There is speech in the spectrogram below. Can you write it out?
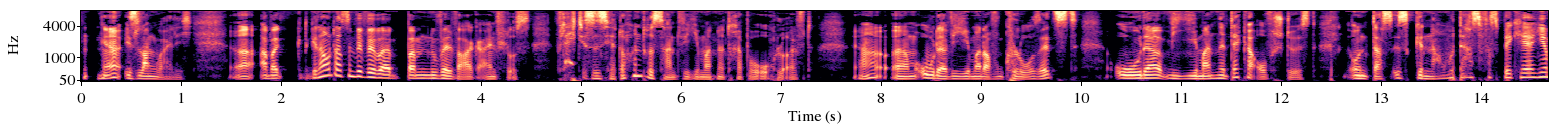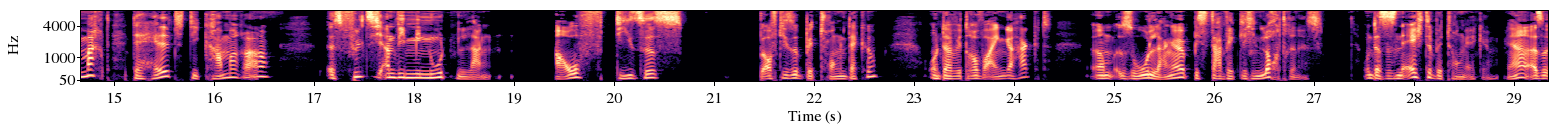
ja, ist langweilig. Äh, aber genau da sind wir bei, beim Nouvelle Vague Einfluss. Vielleicht ist es ja doch interessant, wie jemand eine Treppe hochläuft. Ja, ähm, oder wie jemand auf dem Klo sitzt. Oder wie jemand eine Decke aufstößt. Und das ist genau das, was Becker hier macht. Der hält die Kamera es fühlt sich an wie minutenlang auf dieses, auf diese Betondecke und da wird drauf eingehackt, ähm, so lange, bis da wirklich ein Loch drin ist. Und das ist eine echte Betonecke, ja, also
